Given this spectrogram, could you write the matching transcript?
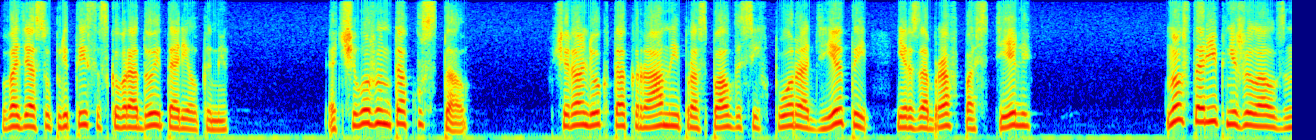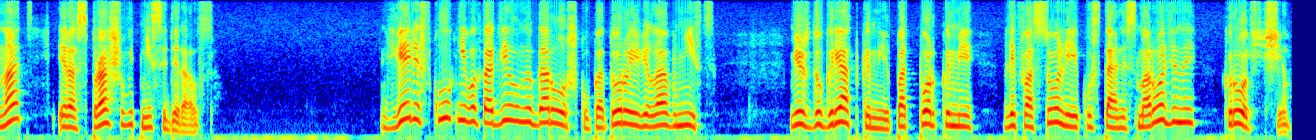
водя с плиты со сковородой и тарелками. Отчего же он так устал? Вчера лег так рано и проспал до сих пор одетый, не разобрав постели. Но старик не желал знать и расспрашивать не собирался. Дверь из кухни выходила на дорожку, которая вела вниз. Между грядками, подпорками для фасоли и кустами смородины — кровище.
